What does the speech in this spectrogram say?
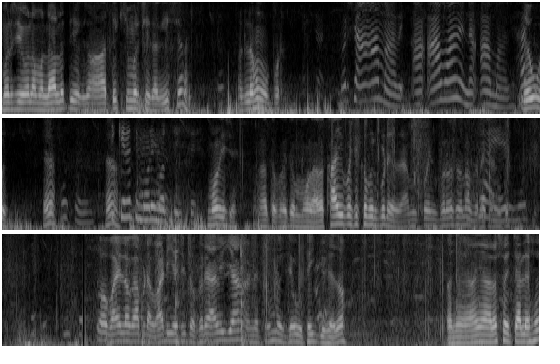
મરસી ઓલામાં લાલ હતી એક આ તીખી મરસી લાગે ઈ છે ને? એટલે હું ઉપર? મરસા આમ આવે આમ આવે ને આમ આવે. એવું હે? હે. કે નથી મોડી મરજી છે. મળી છે? હા તો ભાઈ તો મોળ હવે ખાઈ પછી ખબર પડે હવે. આમ કોઈને ભરોસો ન કરે કારણ કે તો ભાઈ લોકો આપણે વાડીએથી તો ઘરે આવી ગયા અને ધુમ્મસ જેવું થઈ ગયું છે તો અને અહીંયા રસોઈ ચાલે છે.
